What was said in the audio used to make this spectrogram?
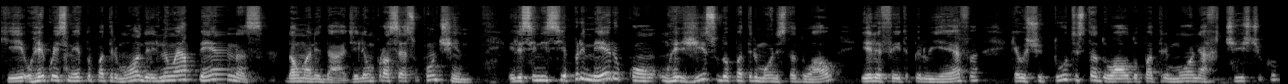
que o reconhecimento do patrimônio ele não é apenas da humanidade, ele é um processo contínuo. Ele se inicia primeiro com um registro do patrimônio estadual, e ele é feito pelo IEFA, que é o Instituto Estadual do Patrimônio Artístico,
